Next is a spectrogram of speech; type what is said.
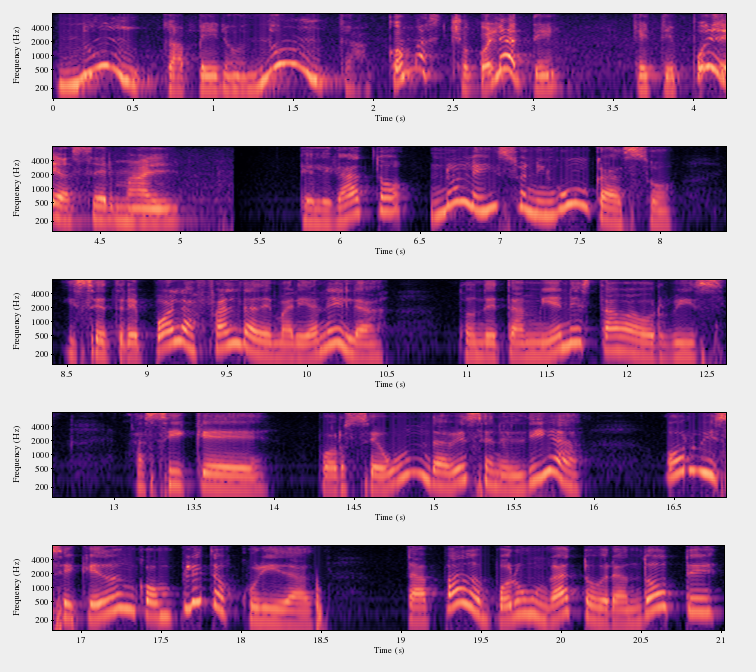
Nunca, pero nunca comas chocolate, que te puede hacer mal. El gato no le hizo ningún caso y se trepó a la falda de Marianela, donde también estaba Orbis. Así que, por segunda vez en el día, Orbis se quedó en completa oscuridad, tapado por un gato grandote,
